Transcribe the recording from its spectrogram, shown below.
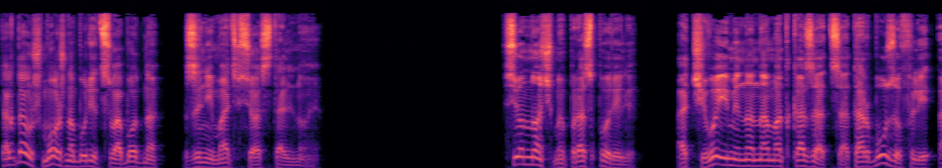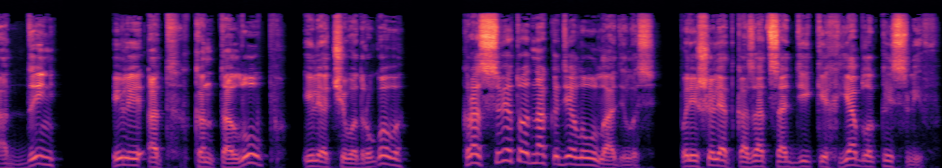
Тогда уж можно будет свободно занимать все остальное. Всю ночь мы проспорили, от чего именно нам отказаться, от арбузов ли, от дынь, или от канталуп, или от чего другого. К рассвету, однако, дело уладилось. Порешили отказаться от диких яблок и слив.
